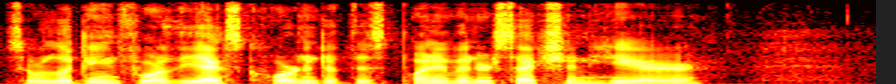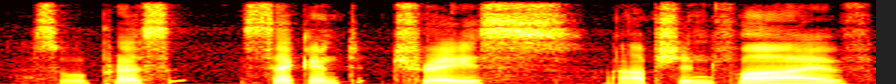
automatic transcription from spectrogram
So we're looking for the x-coordinate of this point of intersection here. So we'll press second trace, option 5.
